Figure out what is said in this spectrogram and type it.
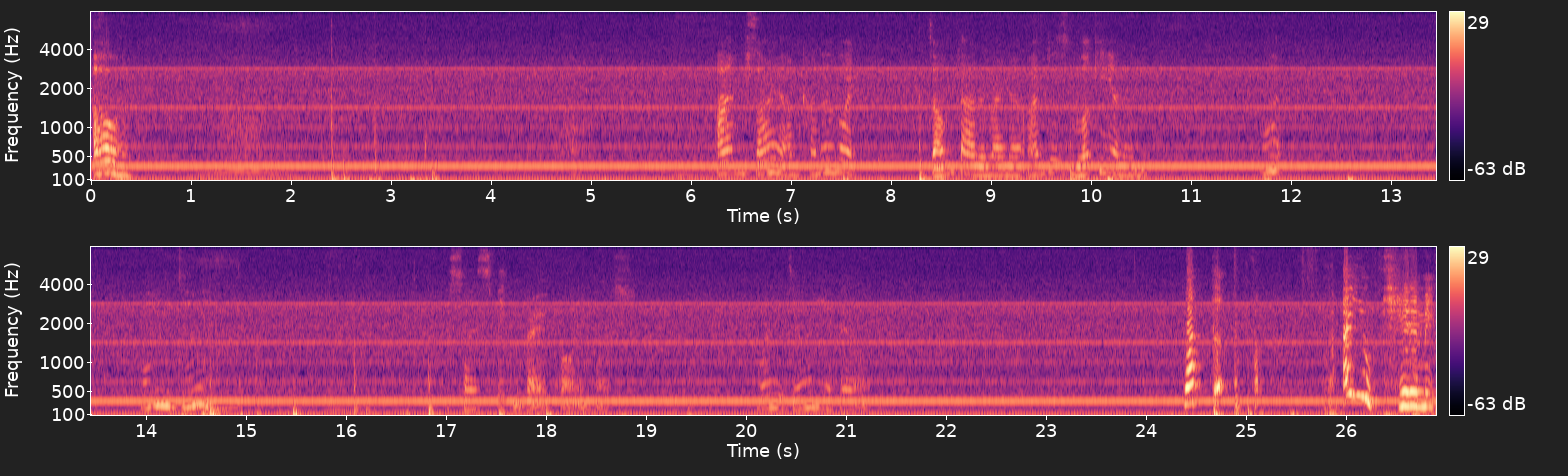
Oh. I'm sorry, I'm kind of like dumbfounded right now. I'm just looking at him. What? What are you doing? Started speaking very poor English. What are you doing here, Bill? What the fu- Are you kidding me?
